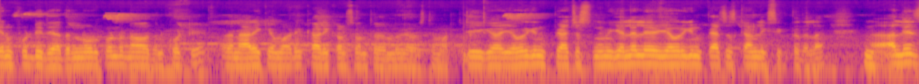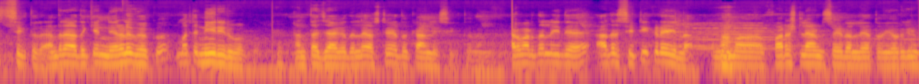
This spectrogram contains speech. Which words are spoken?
ಏನು ಫುಡ್ ಇದೆ ಅದನ್ನು ನೋಡಿಕೊಂಡು ನಾವು ಅದನ್ನು ಕೊಟ್ಟು ಅದನ್ನು ಆರೈಕೆ ಮಾಡಿ ಕಾಡಿ ಕಳಿಸುವಂಥ ಒಂದು ವ್ಯವಸ್ಥೆ ಮಾಡ್ತೀವಿ ಈಗ ಎವ್ರಿಗಿನ ಪ್ಯಾಚಸ್ ನಿಮಗೆ ಎಲ್ಲೆಲ್ಲಿ ಎವ್ರಿಗಿನ ಪ್ಯಾಚಸ್ ಕಾಣ್ಲಿಕ್ಕೆ ಸಿಗ್ತದಲ್ಲ, ಅಲ್ಲೇ ಸಿಗ್ತದೆ. ಅಂದರೆ ಅದಕ್ಕೆ ನೆರಳು ಬೇಕು, ಮತ್ತು ನೀರಿರಬೇಕು ಅಂಥ ಜಾಗದಲ್ಲೇ ಅಷ್ಟೇ ಅದು ಕಾಣ್ಲಿಕ್ಕೆ ಸಿಗ್ತದೆ ಕಾರವಾರದಲ್ಲಿ ಇದೆ, ಆದರೆ ಸಿಟಿ ಕಡೆ ಇಲ್ಲ. ನಮ್ಮ ಫಾರೆಸ್ಟ್ ಲ್ಯಾಂಡ್ ಸೈಡಲ್ಲಿ ಅಥವಾ ಎವ್ರಿಗಿನ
